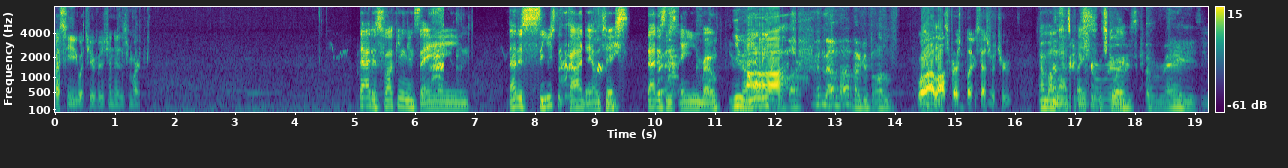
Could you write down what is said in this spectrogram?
I see what your vision is, Mark. That is fucking insane. That is seriously goddamn Chase. That is insane, bro. You really? Ah. Not my fucking balls. Well, I lost first place. That's for true. I'm, I'm last for place true for sure. is crazy.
